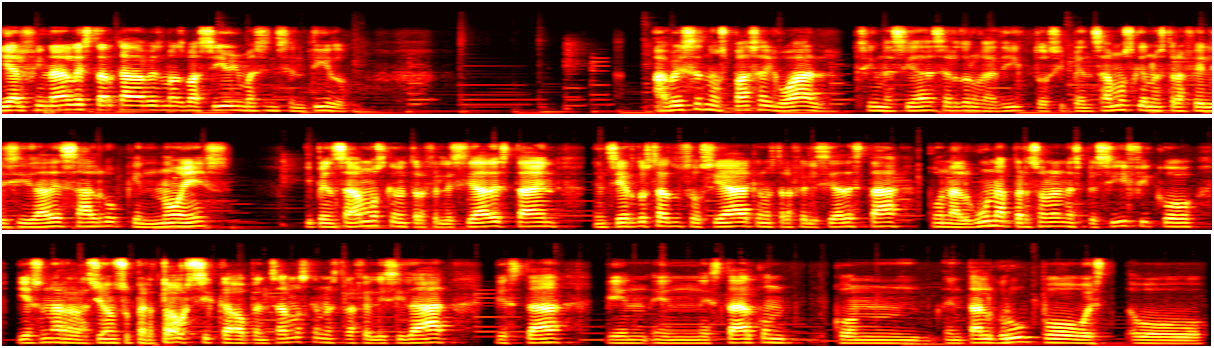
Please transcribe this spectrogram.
Y al final estar cada vez más vacío y más sin sentido. A veces nos pasa igual, sin necesidad de ser drogadictos, y pensamos que nuestra felicidad es algo que no es. Y pensamos que nuestra felicidad está en, cierto estatus social, que nuestra felicidad está con alguna persona en específico y es una relación súper tóxica. O pensamos que nuestra felicidad está en, estar con, en tal grupo o,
